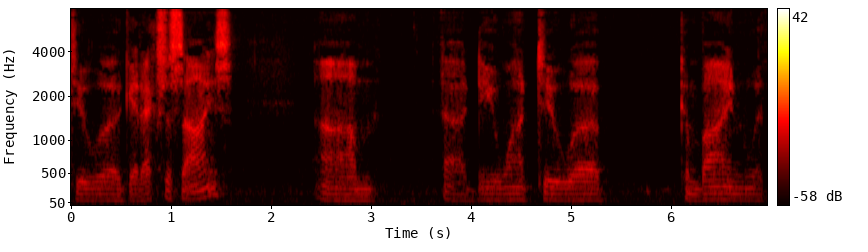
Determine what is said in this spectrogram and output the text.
to uh, get exercise? Um, uh, do you want to uh, combine with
